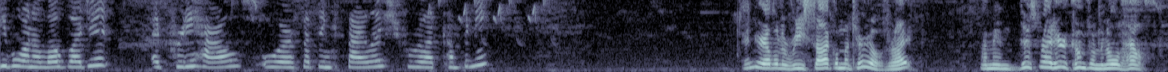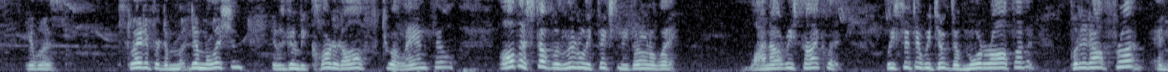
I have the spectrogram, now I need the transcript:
people on a low budget a pretty house or something stylish for like company. And you're able to recycle materials, right? I mean, this right here come from an old house. It was slated for dem- demolition. It was going to be carted off to a landfill. All that stuff was literally fixed to be thrown away. Why not recycle it? We sit there, we took the mortar off of it, put it out front, and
